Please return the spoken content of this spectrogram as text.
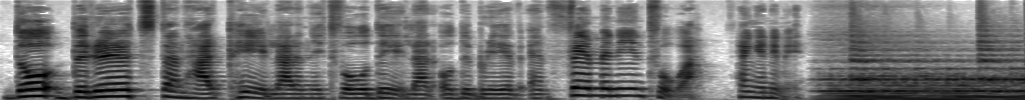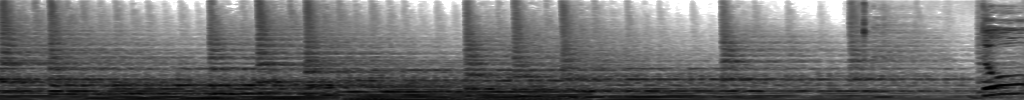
då bröts den här pelaren i två delar och det blev en feminin tvåa. Hänger ni med? Då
